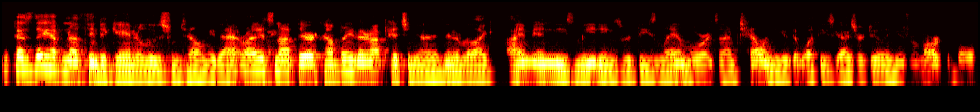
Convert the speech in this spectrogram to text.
Because they have nothing to gain or lose from telling me that, right? It's right. not their company. They're not pitching me anything. They're like, I'm in these meetings with these landlords, and I'm telling you that what these guys are doing is remarkable.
